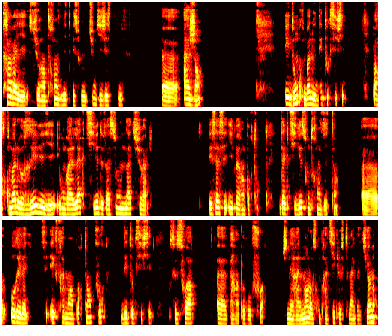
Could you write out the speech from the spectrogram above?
travailler sur un transit et sur le tube digestif euh, à jeun, et donc on va le détoxifier parce qu'on va le réveiller et on va l'activer de façon naturelle. Et ça, c'est hyper important, d'activer son transit euh, au réveil. C'est extrêmement important pour détoxifier, que ce soit euh, par rapport au foie. Généralement, lorsqu'on pratique le stomach vacuum,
